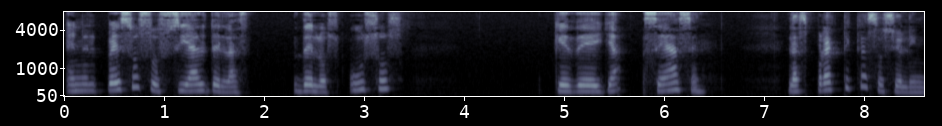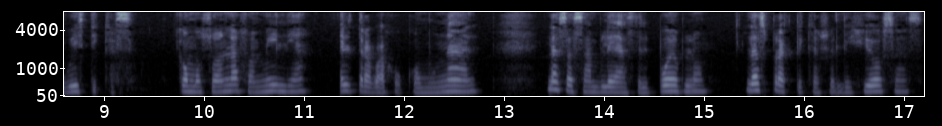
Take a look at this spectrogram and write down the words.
en el peso social de, las, de los usos que de ella se hacen, las prácticas sociolingüísticas, como son la familia, el trabajo comunal, las asambleas del pueblo, las prácticas religiosas,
